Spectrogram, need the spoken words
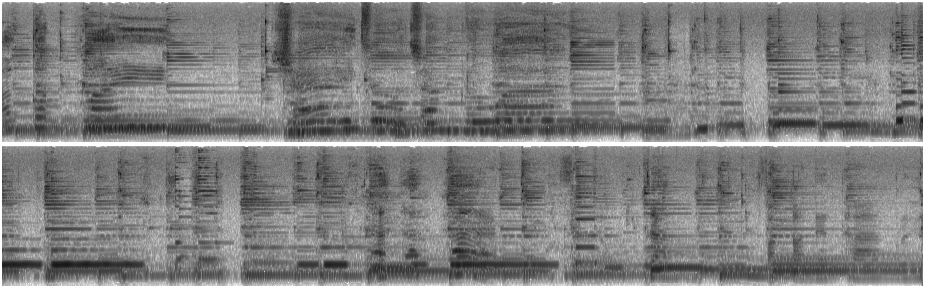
ากกดไลค์แชร์ให้ทั่วจักรวาลฮ่าฮ่าฮ่าสนุกจังฟังตอนเดินทางหรือ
